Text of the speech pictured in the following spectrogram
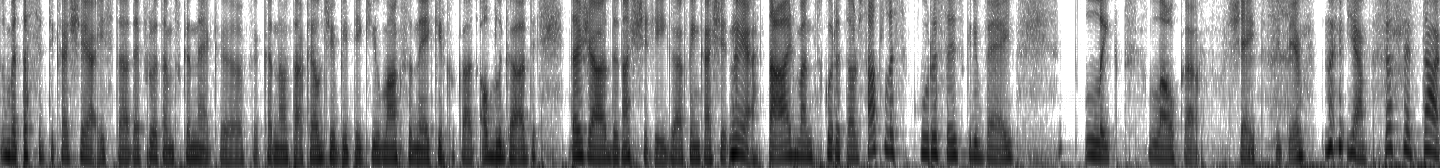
bet tas ir tikai šajā izstādē. Protams, ka nē, ka ka, ka nav tā, ka LGBTQ mākslinieki ir kaut kādi obligāti dažādi un atšķirīgāki. Vienkārši nu jā, tā ir mans kurators atlase, kuras es gribēju likt laukā šeit citiem. Nu, jā, tas ir tā,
